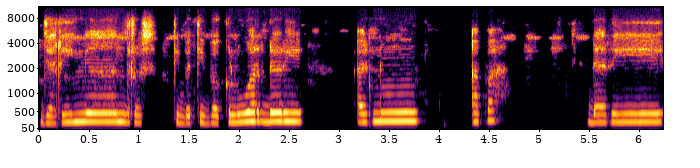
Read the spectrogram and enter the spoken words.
jaringan terus tiba-tiba keluar dari anu apa dari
